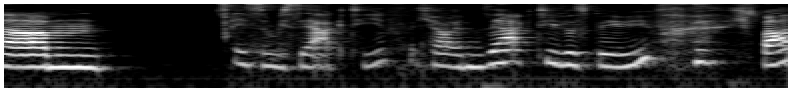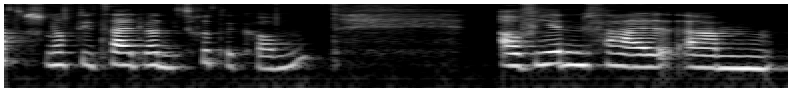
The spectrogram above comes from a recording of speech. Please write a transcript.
Ähm, ist nämlich sehr aktiv. Ich habe ein sehr aktives Baby. Ich warte schon auf die Zeit, wann die Dritte kommen. Auf jeden Fall ähm,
